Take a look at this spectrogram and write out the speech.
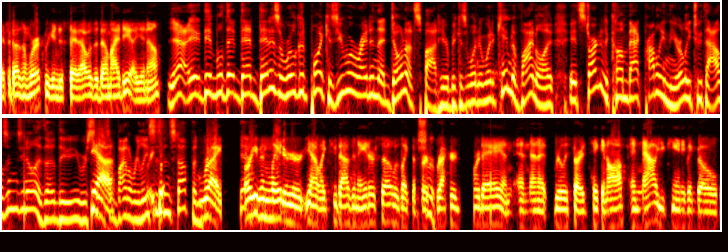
if it doesn't work, we can just say that was a dumb idea, you know? Yeah, it, well, that, that that is a real good point because you were right in that donut spot here. Because when when it came to vinyl, it started to come back probably in the early 2000s. You know, the, the you were seeing Yeah. some vinyl releases and stuff. And Right. Yeah. Or even later, yeah, like 2008 or so was like the first Sure. record store day, and and then it really started taking off. And now you can't even go,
